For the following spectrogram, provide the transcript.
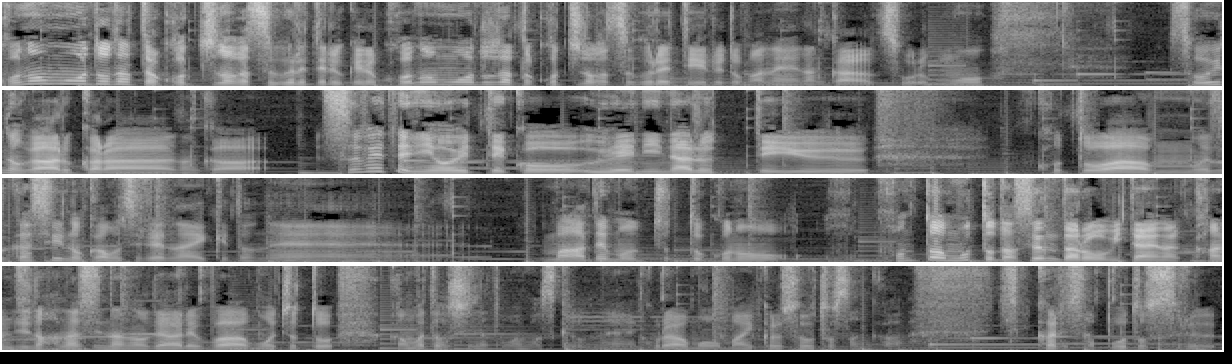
このモードだとこっちの方が優れてるけど、このモードだとこっちの方が優れているとかね、なんか、それも、そういうのがあるから、なんか、すべてにおいてこう、上になるっていうことは難しいのかもしれないけどね。まあでもちょっとこの、本当はもっと出せんだろうみたいな感じの話なのであれば、もうちょっと頑張ってほしいなと思いますけどね。これはもうマイクロソフトさんがしっかりサポートする、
